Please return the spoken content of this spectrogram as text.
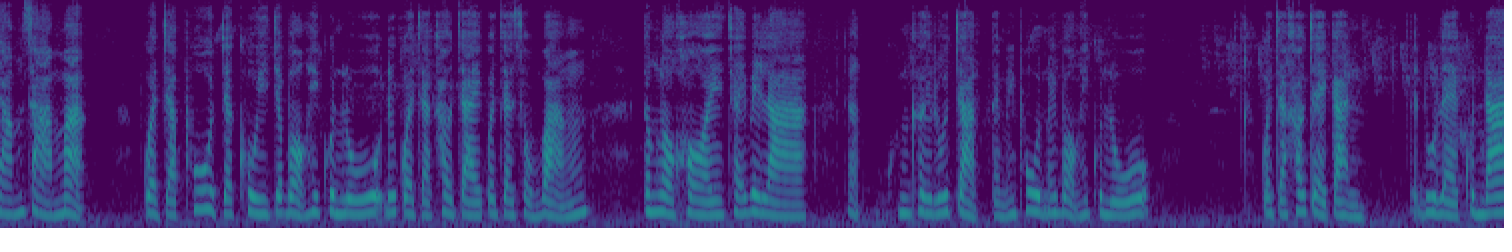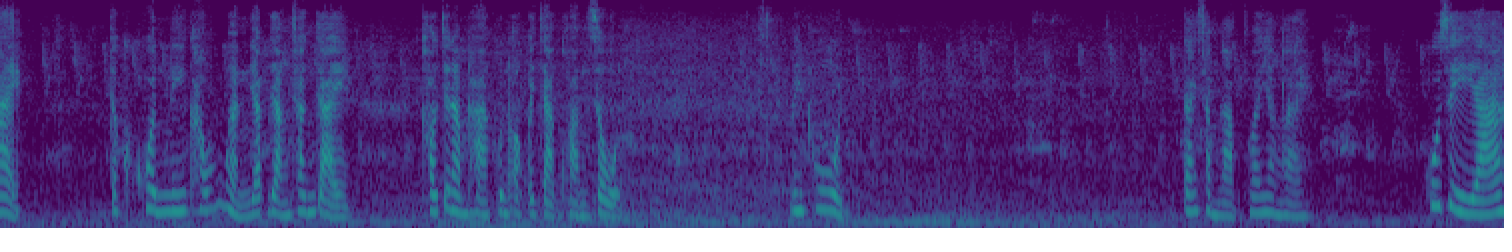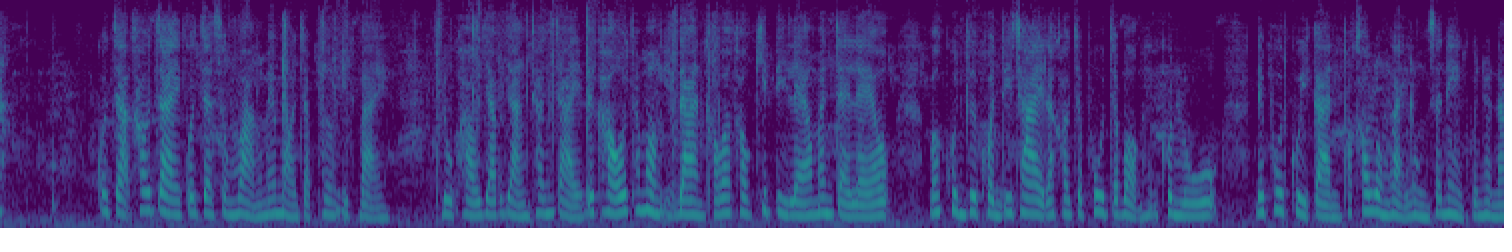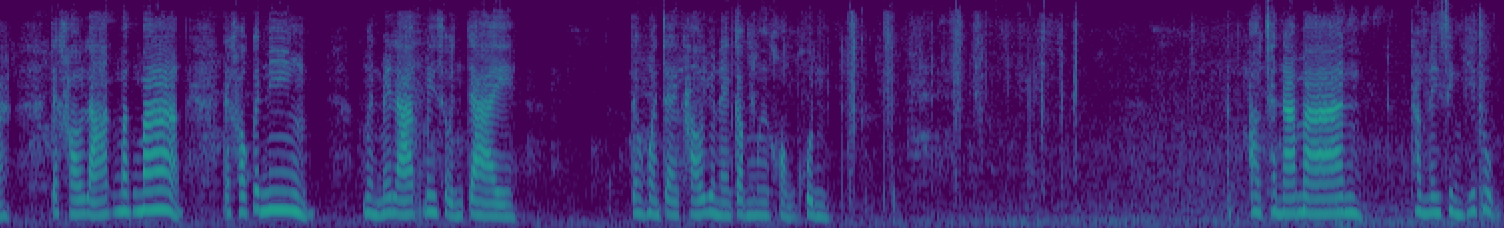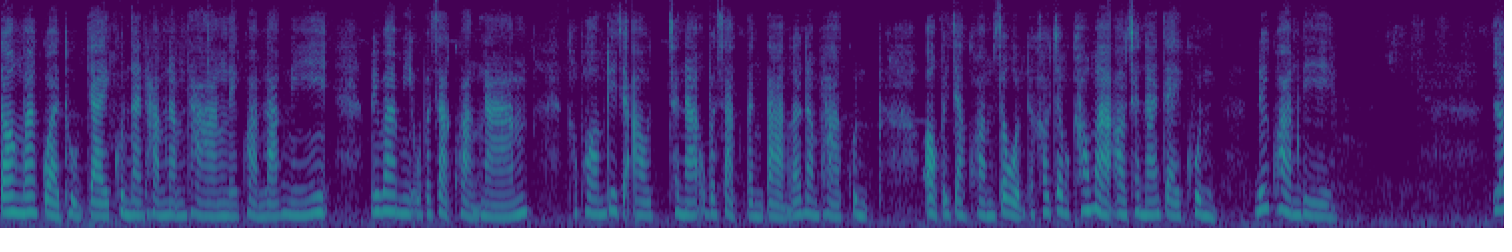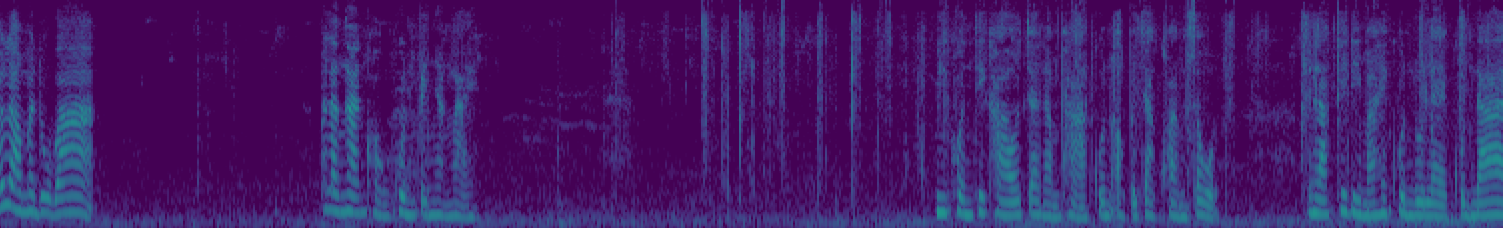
ย้ำสามอะ กว่าจะพูดจะคุยจะบอกให้คุณรู้ หรือกว่าจะเข้าใจกว่าจะสมหวัง ต้องรอคอยใช้เวลา คุณเคยรู้จักแต่ไม่พูดไม่บอกให้คุณรู้ กว่าจะเข้าใจกัน แต่ดูแลคุณได้ แต่คนนี้เขาเหมือนยับยั้งชั่งใจ เขาจะนำพาคุณออกไปจากความโสด ไม่พูด ได้สำหรับว่าอย่างไร คู่สี่ยะกว่าจะเข้าใจกว่าจะสมหวังแม่หมอจะเพิ่มอีกใบ ดูเขายับยั้งชั่งใจหรือเขาถ้ามองอีกด้านเขาว่าเขาคิดดีแล้วมั่นใจแล้ว ว่าคุณคือคนที่ใช่แล้วเขาจะพูดจะบอกให้คุณรู้ ได้พูดคุยกัน เพราะเขาหลงไหลหลงเสน่ห์คุณอยู่นะ แต่เขารักมากๆ แต่เขาก็นิ่ง เหมือนไม่รักไม่สนใจ แต่หัวใจเขาอยู่ในกำมือของคุณ เอาชนะมัน ทำในสิ่งที่ถูกต้องมากกว่าถูกใจคุณธรรมนำทางในความรักนี้ ไม่ว่ามีอุปสรรคขวางน้ำเขาพร้อมที่จะเอาชนะอุปสรรคต่างๆ แล้วนำพาคุณออกไปจากความโสดแล้วเขาจะเข้ามาเอาชนะใจคุณด้วยความดี แล้วเรามาดูว่า พลังงานของคุณเป็นอย่างไร มีคนที่เขาจะนำพาคุณออกไปจากความโสด เป็นรักที่ดีมาให้คุณดูแลคุณได้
